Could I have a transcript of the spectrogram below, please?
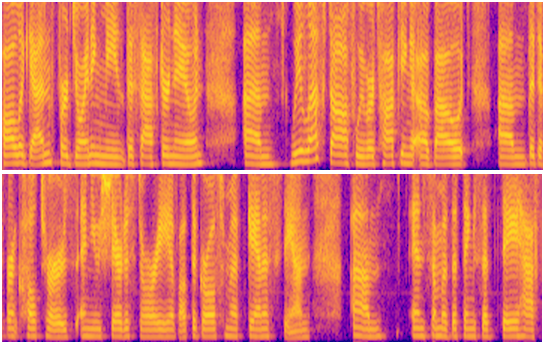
all again for joining me this afternoon. Um, we left off, we were talking about um, the different cultures, and you shared a story about the girls from Afghanistan um, and some of the things that they have,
